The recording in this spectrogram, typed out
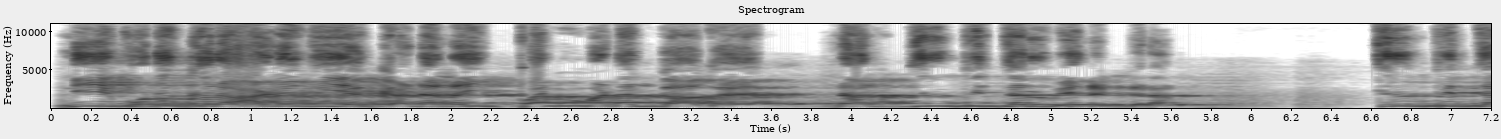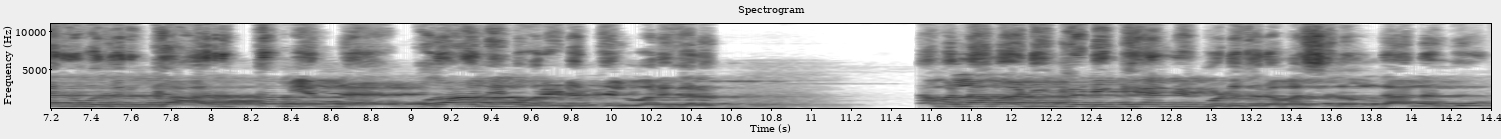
நீ கொடுக்கிற அழகிய கடனை பன்மடங்காக நான் திருப்பி தருவேன் என்கிறான். திருப்பி தருவதற்கு அர்த்தம் என்ன? குரானின் ஒரு இடத்தில் வருகிறது. நம்மெல்லாம் அடிக்கடி கேள்விப்படுகிற வசனம் தான் அது.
